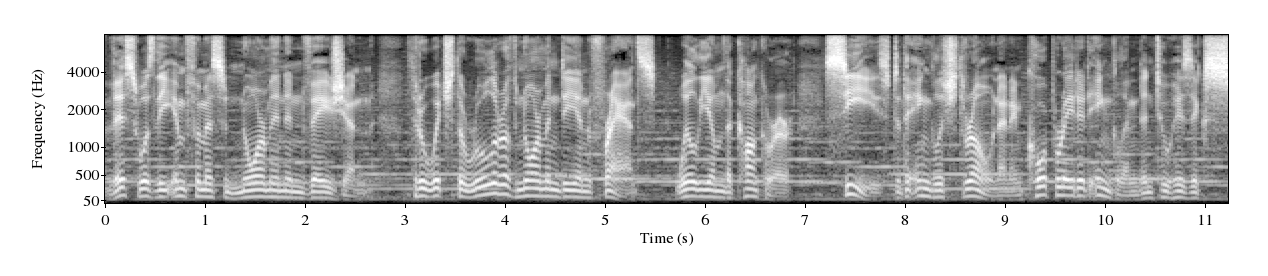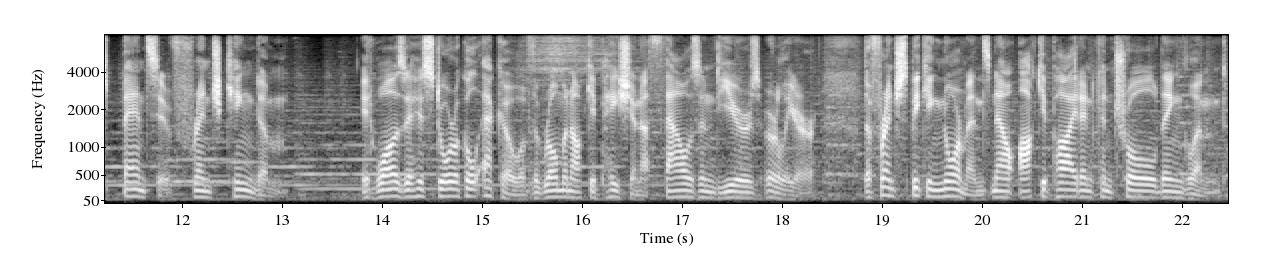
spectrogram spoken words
This was the infamous Norman invasion, through which the ruler of Normandy in France, William the Conqueror, seized the English throne and incorporated England into his expansive French kingdom. It was a historical echo of the Roman occupation a thousand years earlier. The French speaking Normans now occupied and controlled England,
